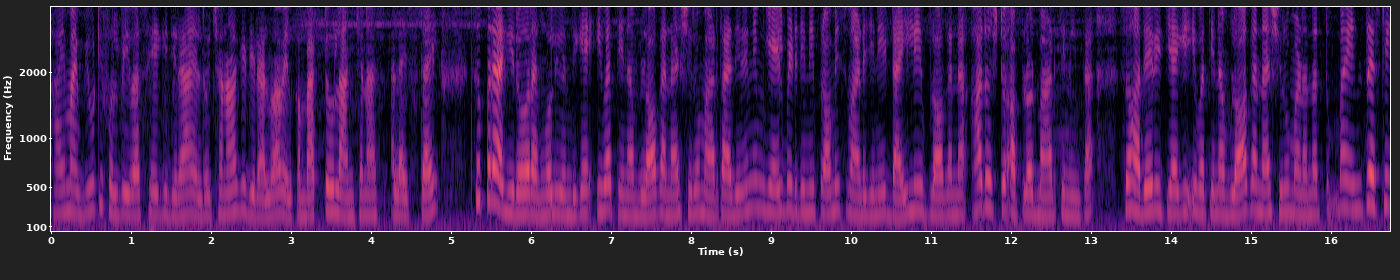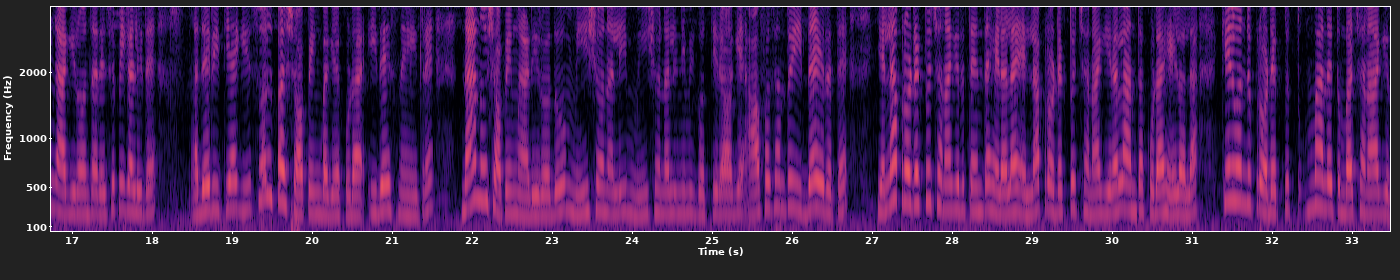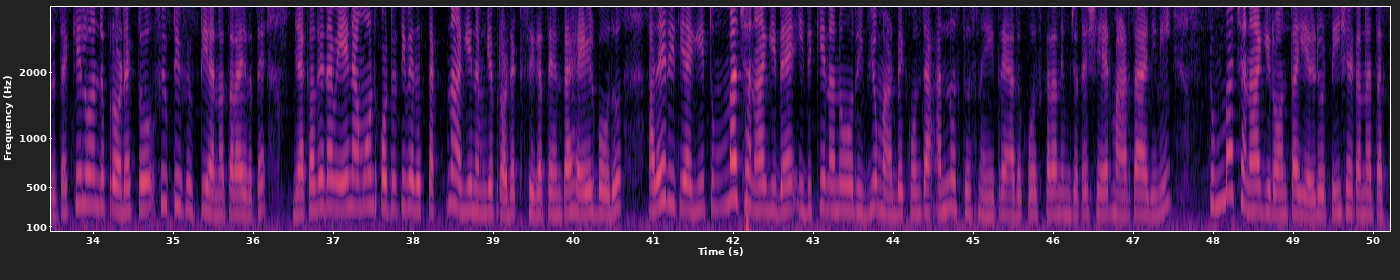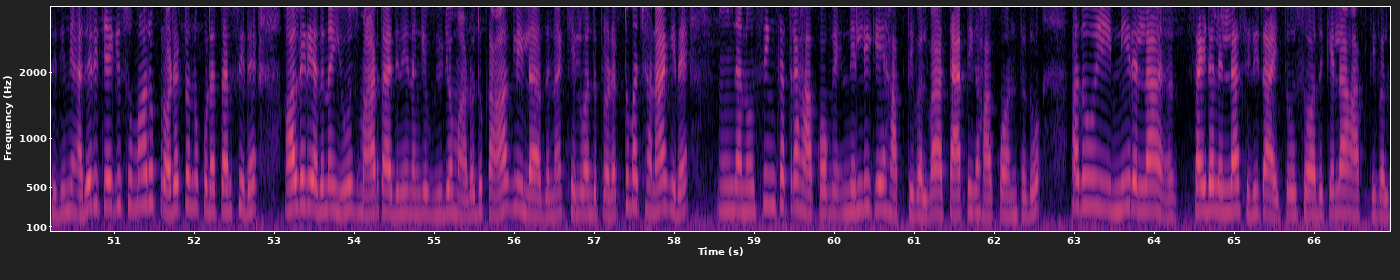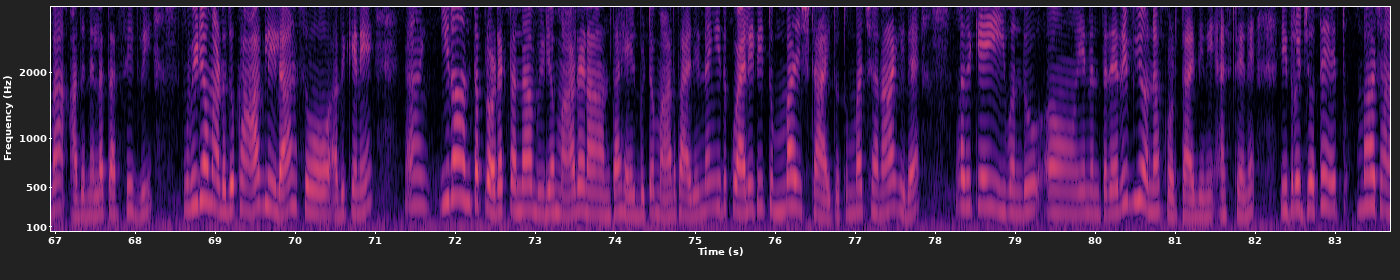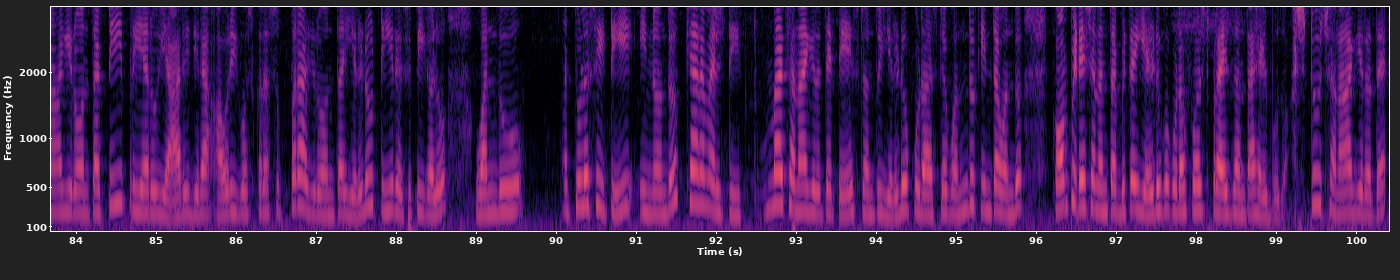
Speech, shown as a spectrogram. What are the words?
Hi my beautiful viewers ಹೇಗಿದ್ದೀರಾ? ಎಲ್ಲರೂ ಚೆನ್ನಾಗಿದ್ದೀರಾ ಅಲ್ವಾ? Welcome back to Lanchana's lifestyle super ಆಗಿರೋ ರಂಗೋಲಿಯೊಂದಿಗೆ ಇವತ್ತಿನ ವ್ಲಾಗನ್ನು ಶುರು ಮಾಡ್ತಾ ಇದ್ದೀನಿ. ನಿಮ್ಗೆ ಹೇಳ್ಬಿಡ್ತೀನಿ ಪ್ರಾಮಿಸ್ ಮಾಡಿದ್ದೀನಿ ಡೈಲಿ ವ್ಲಾಗನ್ನು ಆದಷ್ಟು ಅಪ್ಲೋಡ್ ಮಾಡ್ತೀನಿ ಅಂತ. ಸೊ ಅದೇ ರೀತಿಯಾಗಿ ಇವತ್ತಿನ ವ್ಲಾಗನ್ನು ಶುರು ಮಾಡೋಣ. ತುಂಬ ಇಂಟ್ರೆಸ್ಟಿಂಗ್ ಆಗಿರುವಂಥ ರೆಸಿಪಿಗಳಿದೆ ಅದೇ ರೀತಿಯಾಗಿ ಸ್ವಲ್ಪ ಶಾಪಿಂಗ್ ಬಗ್ಗೆ ಕೂಡ ಇದೆ ಸ್ನೇಹಿತರೆ. ನಾನು ಶಾಪಿಂಗ್ ಮಾಡಿರೋದು ಮೀಶೋನಲ್ಲಿ ಮೀಶೋನಲ್ಲಿ ನಿಮಗೆ ಗೊತ್ತಿರೋ ಹಾಗೆ ಆಫರ್ಸ್ ಅಂತೂ ಇದ್ದೇ ಇರುತ್ತೆ. ಎಲ್ಲ ಪ್ರಾಡಕ್ಟು ಚೆನ್ನಾಗಿರುತ್ತೆ ಅಂತ ಹೇಳಲ್ಲ. ಎಲ್ಲ ಪ್ರಾಡಕ್ಟು ಚೆನ್ನಾಗಿರಲ್ಲ ಅಂತ ಕೂಡ ಹೇಳೋಲ್ಲ. ಕೆಲವೊಂದು ಪ್ರಾಡಕ್ಟು ತುಂಬ ಅಂದರೆ ತುಂಬ ಚೆನ್ನಾಗಿರುತ್ತೆ. ಕೆಲವೊಂದು ಪ್ರಾಡಕ್ಟು ಫಿಫ್ಟಿ ಫಿಫ್ಟಿ ಅನ್ನೋ ಥರ ಇರುತ್ತೆ. ಯಾಕಂದರೆ ನಾವು ಏನು ಅಮೌಂಟ್ ಕೊಟ್ಟಿರ್ತೀವಿ ಅದಕ್ಕೆ ತಕ್ಕನಾಗಿ ನಮಗೆ ಪ್ರಾಡಕ್ಟ್ ಸಿಗುತ್ತೆ ಅಂತ ಹೇಳ್ಬೋದು. ಅದೇ ರೀತಿಯಾಗಿ ತುಂಬ ಚೆನ್ನಾಗಿದೆ. ಇದಕ್ಕೆ ನಾನು ರಿವ್ಯೂ ಮಾಡಬೇಕು ಅಂತ ಅನ್ನಿಸ್ತು ಸ್ನೇಹಿತರೆ. ಅದಕ್ಕೋಸ್ಕರ ನಿಮ್ಮ ಜೊತೆ ಶೇರ್ ಮಾಡ್ತಾ ಇದ್ದೀನಿ. ತುಂಬ ಚೆನ್ನಾಗಿರೋವಂಥ ಎರಡು ಟೀ ಶರ್ಟನ್ನು ತರಿಸಿದ್ದೀನಿ. ಅದೇ ರೀತಿಯಾಗಿ ಸುಮಾರು ಪ್ರಾಡಕ್ಟನ್ನು ಕೂಡ ತರಿಸಿದೆ. ಆಲ್ರೆಡಿ ಅದನ್ನು ಯೂಸ್ ಮಾಡ್ತಾ ಇದ್ದೀನಿ. ನನಗೆ ವೀಡಿಯೋ ಮಾಡೋದಕ್ಕಾಗಲಿಲ್ಲ ಅದನ್ನು. ಕೆಲವೊಂದು ಪ್ರಾಡಕ್ಟ್ ತುಂಬ ಚೆನ್ನಾಗಿದೆ. ನಾನು ಸಿಂಕ್ ಹತ್ರ ಹಾಕೋಗೆ, ನೆಲ್ಲಿಗೆ ಹಾಕ್ತೀವಲ್ವ? ಟ್ಯಾಪಿಗೆ ಹಾಕೋ ಅಂಥದ್ದು. ಅದು ಈ ನೀರೆಲ್ಲ ಸೈಡಲ್ಲೆಲ್ಲ ಸಿಡಿತಾ ಇತ್ತು. ಸೊ, ಅದಕ್ಕೆಲ್ಲ ಹಾಕ್ತೀವಲ್ವ? ಅದನ್ನೆಲ್ಲ ತರಿಸಿದ್ವಿ. ವಿಡಿಯೋ ಮಾಡೋದಕ್ಕೆ ಆಗಲಿಲ್ಲ. ಸೊ ಅದಕ್ಕೇ ಇರೋ ಅಂಥ ಪ್ರಾಡಕ್ಟನ್ನು ವಿಡಿಯೋ ಮಾಡೋಣ ಅಂತ ಹೇಳಿಬಿಟ್ಟು ಮಾಡ್ತಾ ಇದ್ದೀನಿ. ನನಗೆ ಇದು ಕ್ವಾಲಿಟಿ ತುಂಬ ಇಷ್ಟ ಆಯಿತು, ತುಂಬ ಚೆನ್ನಾಗಿದೆ. ಅದಕ್ಕೆ ಈ ಒಂದು ಏನಂತಾರೆ, ರಿವ್ಯೂನ ಕೊಡ್ತಾ ಇದ್ದೀನಿ ಅಷ್ಟೇ ಇದ್ರ ಜೊತೆ ತುಂಬ ಚೆನ್ನಾಗಿರೋವಂಥ ಟೀ ಪ್ರಿಯರು ಯಾರಿದ್ದೀರಾ, ಅವರಿಗೋಸ್ಕರ ಸೂಪರ್ ಆಗಿರುವಂಥ ಎರಡು ಟೀ ರೆಸಿಪಿಗಳು, ಒಂದು ತುಳಸಿ ಟೀ, ಇನ್ನೊಂದು ಕ್ಯಾರಮೆಲ್ ಟೀ. ತುಂಬ ಚೆನ್ನಾಗಿರುತ್ತೆ, ಟೇಸ್ಟ್ ಅಂತೂ ಎರಡೂ ಕೂಡ ಅಷ್ಟೇ. ಒಂದಕ್ಕಿಂತ ಒಂದು ಕಾಂಪಿಟೇಷನ್ ಅಂತ ಬಿಟ್ಟರೆ ಎರಡಕ್ಕೂ ಕೂಡ ಫಸ್ಟ್ ಪ್ರೈಸ್ ಅಂತ ಹೇಳ್ಬೋದು. ಅಷ್ಟು ಚೆನ್ನಾಗಿರುತ್ತೆ.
